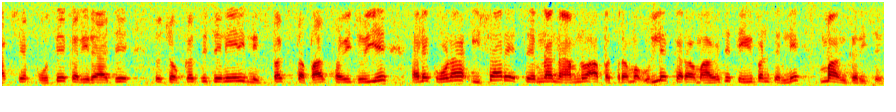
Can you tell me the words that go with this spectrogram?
આક્ષેપ પોતે કરી રહ્યા છે. તો ચોક્કસથી તેની નિષ્પક્ષ તપાસ થવી જોઈએ અને કોણા ઈશારે તેમના નામનો આ પત્રમાં ઉલ્લેખ કરવામાં આવ્યો છે તેવી પણ તેમની માંગ કરી છે.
